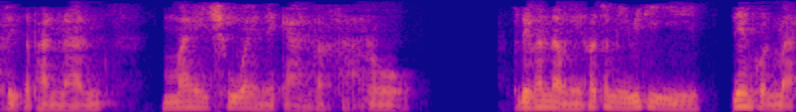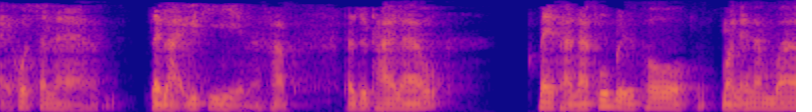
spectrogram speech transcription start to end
ผลิตภัณฑ์นั้นไม่ช่วยในการรักษาโรค ผลิตภัณฑ์เหล่านี้เขาจะมีวิธีเลี่ยงกฎหมายโฆษณาหลาย ๆ วิธีนะครับ แต่สุดท้ายแล้ว ในฐานะผู้บริโภคหมอแนะนำว่า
